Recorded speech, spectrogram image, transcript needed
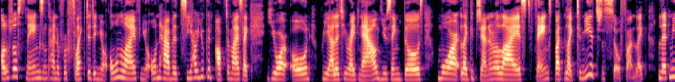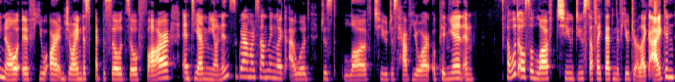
all of those things and kind of reflect it in your own life, in your own habits, see how you can optimize like your own reality reality right now using those more like generalized things. But like to me, it's just so fun. Like, let me know if you are enjoying this episode so far and DM me on Instagram or something. Like, I would just love to just have your opinion and I would also love to do stuff like that in the future. Like I can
